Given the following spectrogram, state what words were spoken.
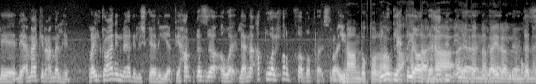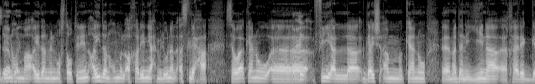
ل... لأماكن عملهم. إسرائيل تعاني من هذه الإشكالية في حرب غزة أو لأنها أطول حرب خاضتها إسرائيل. نعم دكتور جنود الاحتياط ذهابهم إلى أيضا غير المجندين هم و... أيضا من مستوطنين أيضا هم الآخرين يحملون الأسلحة سواء كانوا في الجيش أم كانوا مدنيين خارج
